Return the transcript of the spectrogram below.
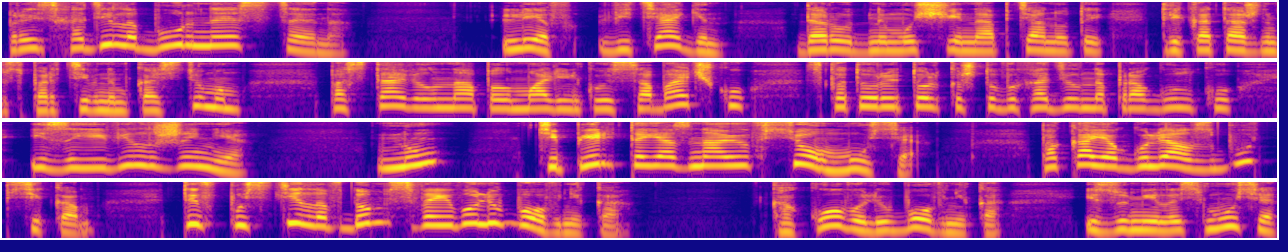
происходила бурная сцена. Лев Витягин — Дородный мужчина, обтянутый трикотажным спортивным костюмом, поставил на пол маленькую собачку, с которой только что выходил на прогулку, и заявил жене. «Ну, теперь-то я знаю все, Муся. Пока я гулял с Бутсиком, ты впустила в дом своего любовника». «Какого любовника?» — изумилась Муся,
